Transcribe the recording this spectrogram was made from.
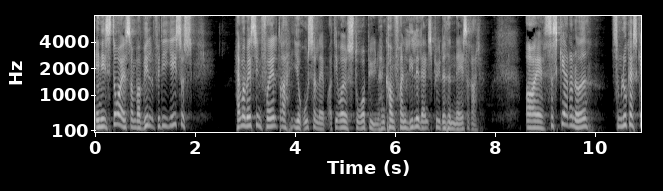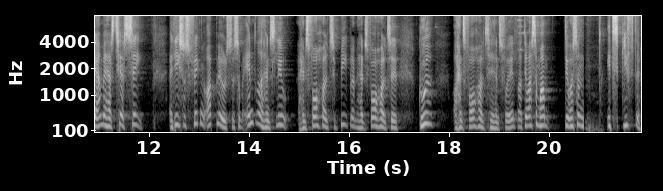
En historie, som var vild, fordi Jesus, han var med sine forældre i Jerusalem, og det var jo storbyen. Han kom fra en lille landsby, der hed Nazareth. Og øh, så sker der noget, som Lukas gerne vil have os til at se, at Jesus fik en oplevelse, som ændrede hans liv, hans forhold til Bibelen, hans forhold til Gud og hans forhold til hans forældre. Det var som om, det var sådan et skifte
